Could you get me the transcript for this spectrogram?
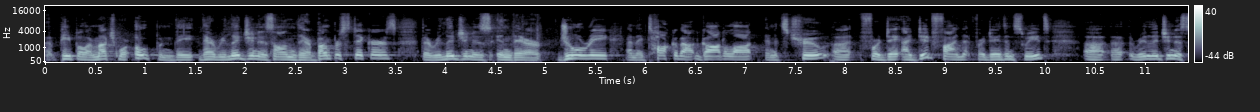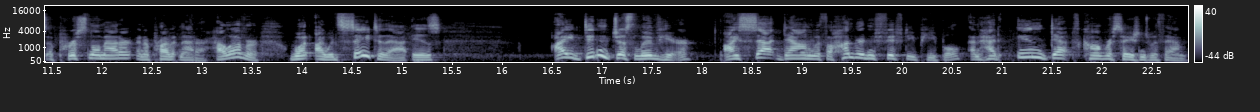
uh, people are much more open. They, their religion is on their bumper stickers, their religion is in their jewelry, and they talk about God a lot. And it's true. Uh, for Da- I did find that for Danes and Swedes, uh, uh, religion is a personal matter and a private matter. However, what I would say to that is, I didn't just live here. I sat down with 150 people and had in depth conversations with them,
